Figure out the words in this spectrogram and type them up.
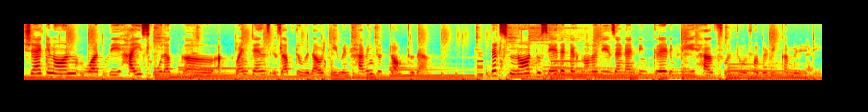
checking on what the high school uh, acquaintance is up to without even having to talk to them. That's not to say that technology isn't an incredibly helpful tool for building community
